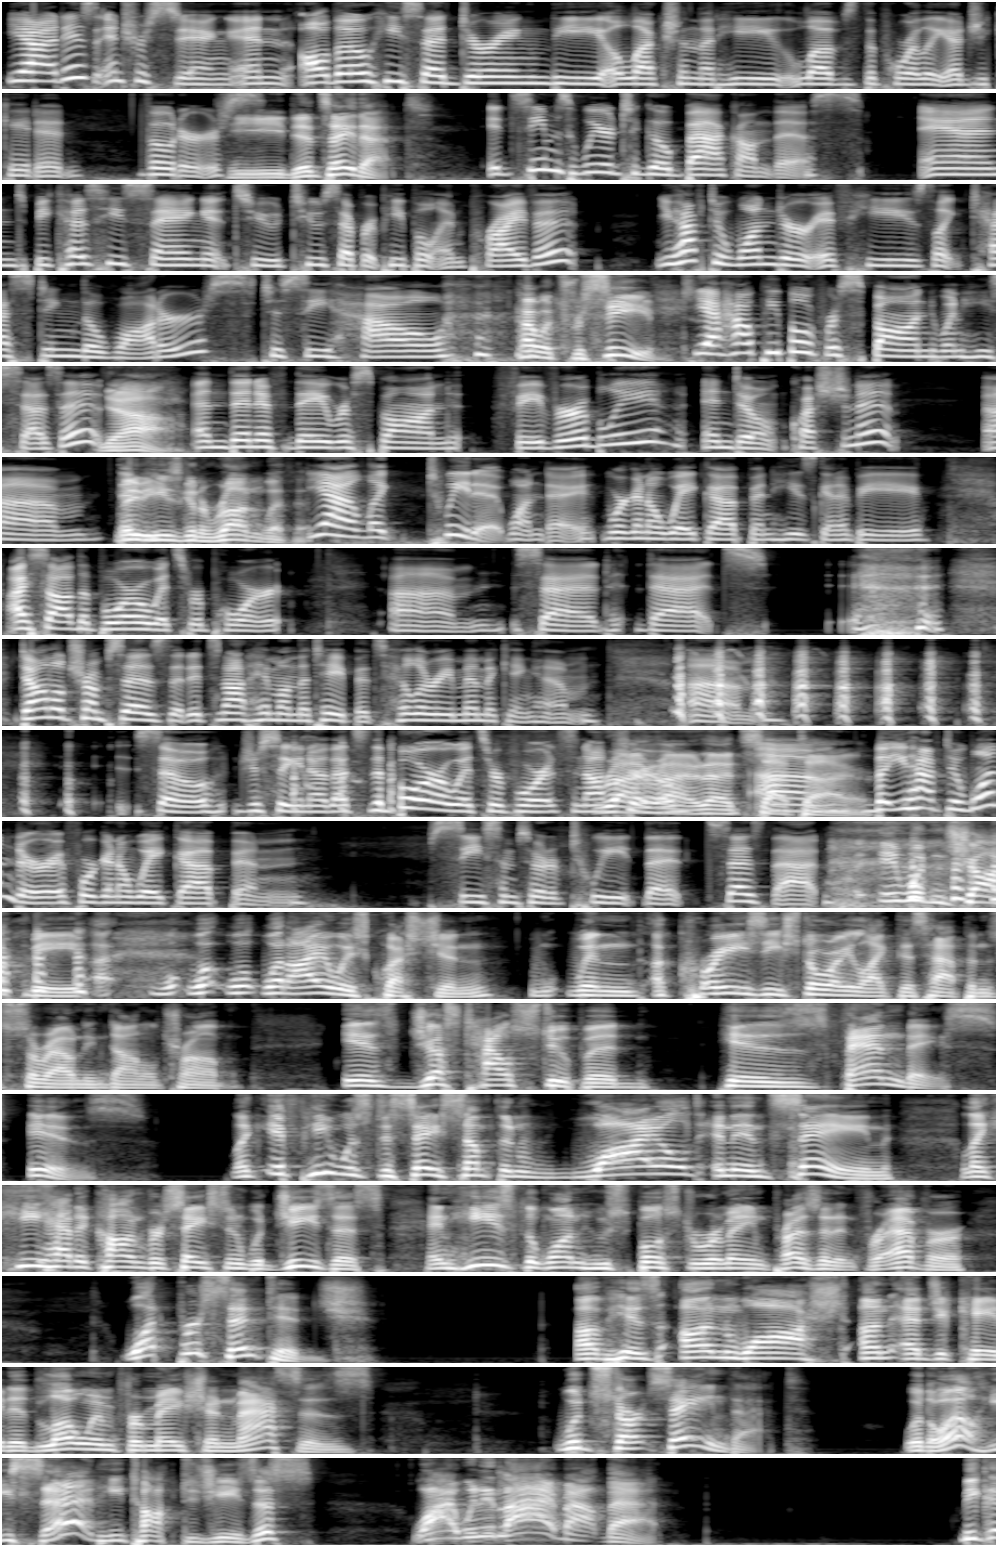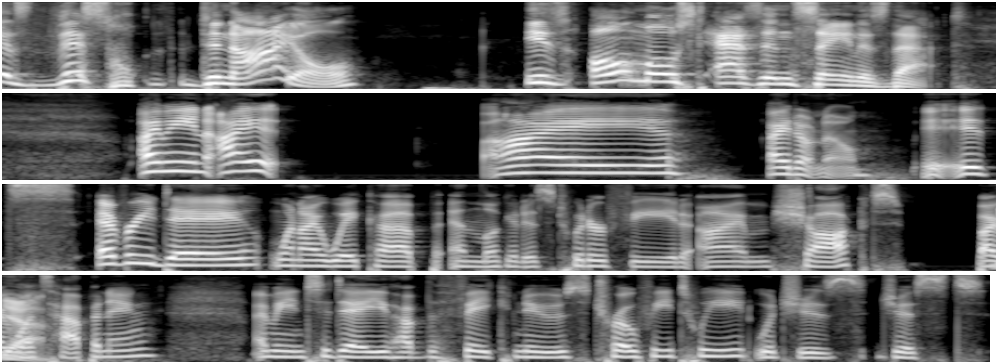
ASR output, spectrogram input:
Yeah, it is interesting. And although he said during the election that he loves the poorly educated voters, He did say that. it seems weird to go back on this. And because he's saying it to two separate people in private, you have to wonder if he's like testing the waters to see how, How it's received. yeah, how people respond when he says it. Yeah. And then if they respond favorably and don't question it, um, Maybe he's going to run with it. yeah, like tweet it one day. We're gonna wake up and he's gonna be. I saw the Borowitz report um, said that Donald Trump says that it's not him on the tape; it's Hillary mimicking him. Um, so just so you know, that's the Borowitz report. It's not Right, true. right, that's Um, satire. but you have to wonder if we're gonna wake up and see some sort of tweet that says that. it wouldn't shock me. What, what what I always question when a crazy story like this happens surrounding Donald Trump is just how stupid his fan base is. Like if he was to say something wild and insane, like he had a conversation with Jesus and he's the one who's supposed to remain president forever, what percentage of his unwashed, uneducated, low information masses would start saying that. Well, well, he said he talked to Jesus. Why would he lie about that? Because this denial is almost as insane as that. I mean, I, I, I don't know. It's every day when I wake up and look at his Twitter feed, I'm shocked by Yeah. what's happening. I mean, today you have the fake news trophy tweet, which is just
